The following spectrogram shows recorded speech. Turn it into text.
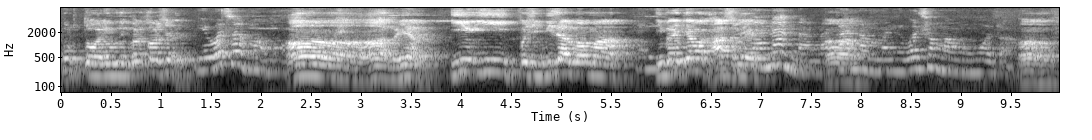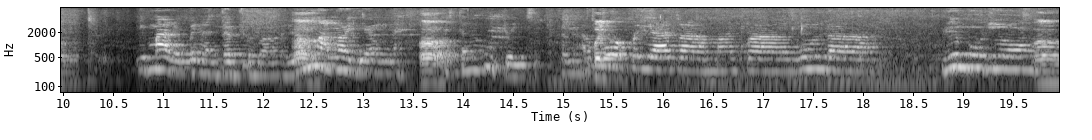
કૂટતો હોય એવું કરતો હશે ને? એ ઓછા મામા? હા હા ભાઈ એમ. ઈ ઈ પછી બીજા મામા ઈ ભાઈ કેવા ખાસ હોય ના ના ના ના મને ઓછા મામા મોટો. હા એ મારે બધા. ન દે અમને. તમે શું કહી પછી- પોપૈયા હતા માલપા ગુંડા લીંબુડીઓ. હા.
